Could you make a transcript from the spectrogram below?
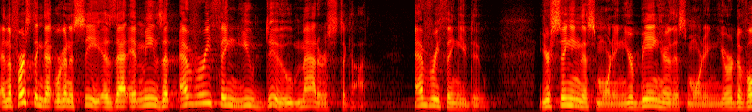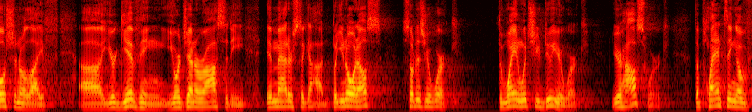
And the first thing that we're going to see is that it means that everything you do matters to God. Everything you do. Your singing this morning, your being here this morning, your devotional life, uh, your giving, your generosity, it matters to God. But you know what else? So does your work. The way in which you do your work, your housework, the planting of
